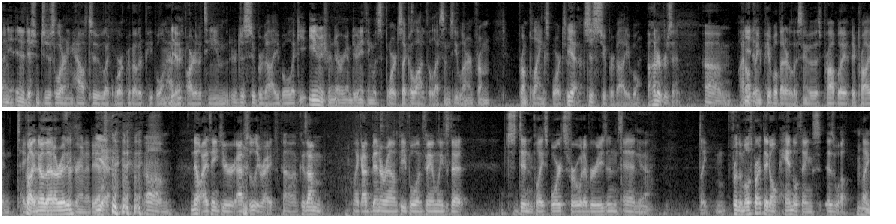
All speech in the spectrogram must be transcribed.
In, in addition to just learning how to like work with other people and how to be part of a team, they're just super valuable. Like even if you're never going to do anything with sports, like a lot of the lessons you learn from from playing sports, Yeah. it's just super valuable. hundred percent. Um, I don't yeah, think people that are listening to this probably they probably take Probably know that already? for granted. Yeah. um, no, I think you're absolutely right because I'm like I've been around people and families that just didn't play sports for whatever reason, and Yeah. like for the most part, they don't handle things as well. Mm-hmm. Like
